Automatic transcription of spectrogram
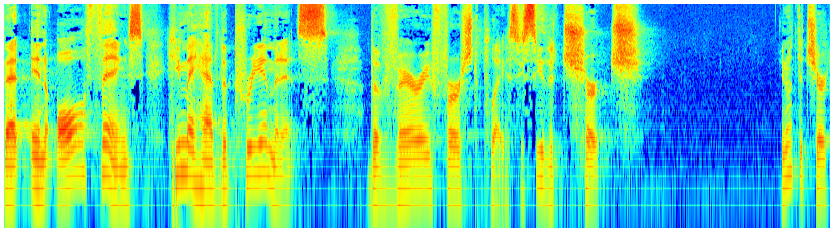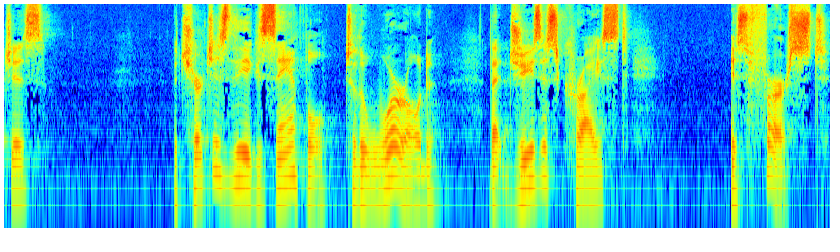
that in all things he may have the preeminence, the very first place. You see, the church you know what the church is? The church is the example to the world that Jesus Christ is first.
